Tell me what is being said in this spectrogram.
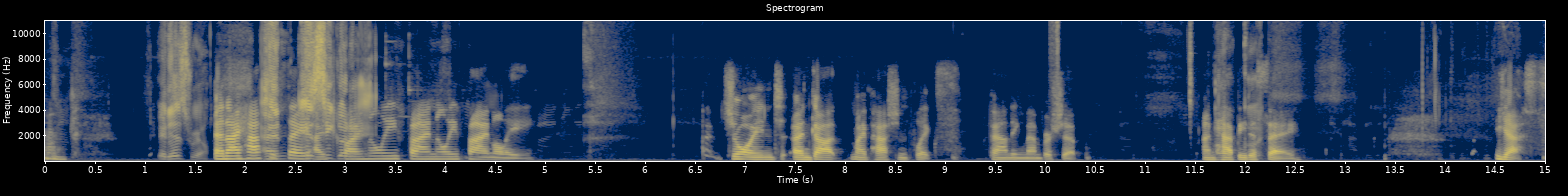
it is real. And I have to say, I gonna- finally, finally, finally joined and got my Passionflix founding membership. I'm Oh, happy to say. Yes,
